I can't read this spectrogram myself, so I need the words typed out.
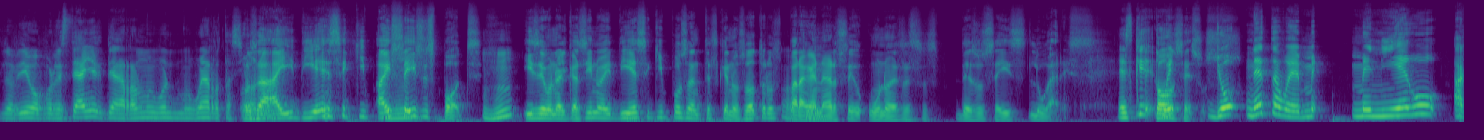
lo digo, por este año te agarraron muy, muy buena rotación. O sea, hay 10 equipos, hay 6 spots. Y según el casino, hay 10 equipos antes que nosotros para ganarse uno de esos, de esos 6 lugares. Es que. Todos esos. Yo, neta, güey, me, niego a,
